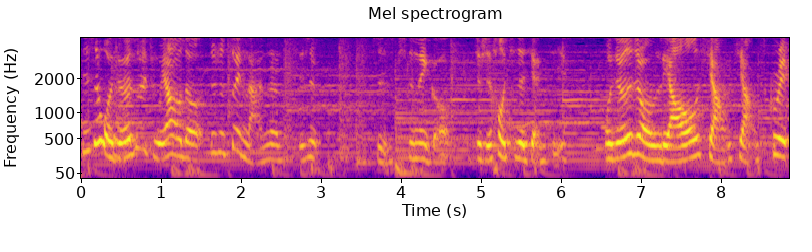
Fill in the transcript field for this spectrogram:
其实我觉得最主要的就是最难的，其实只是那个就是后期的剪辑。我觉得这种聊想想 script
